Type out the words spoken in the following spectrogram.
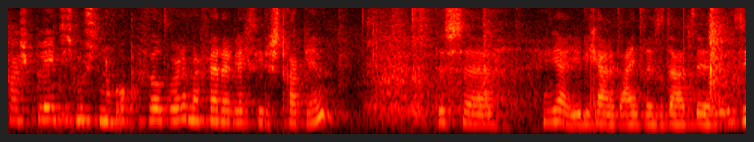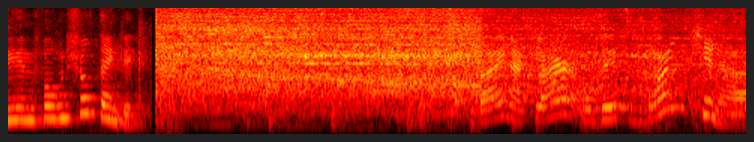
Paar spleetjes moesten nog opgevuld worden. Maar verder ligt hij er strak in. Dus uh, ja, jullie gaan het eindresultaat uh, zien in de volgende shot denk ik. Bijna klaar op dit randje na.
